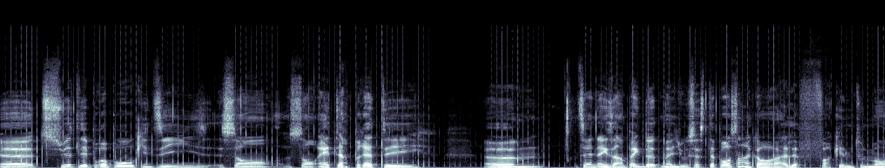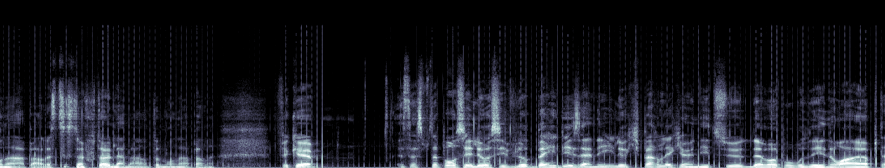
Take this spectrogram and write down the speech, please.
Euh, tout de suite, les propos qu'ils disent sont, sont interprétés. Euh, tu sais, un exemple avec Dot Mayou, ça s'était passé encore à le fucking tout le monde en parle. C'est que c'est un fouteur de la merde, tout le monde en parle. hein? Fait que ça s'était passé là, c'est là bien des années là, qui parlait qu'il y a une étude à propos des Noirs, pis.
